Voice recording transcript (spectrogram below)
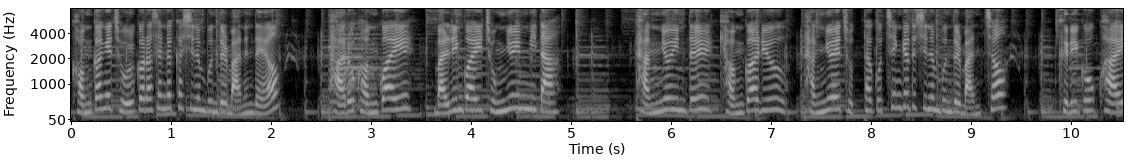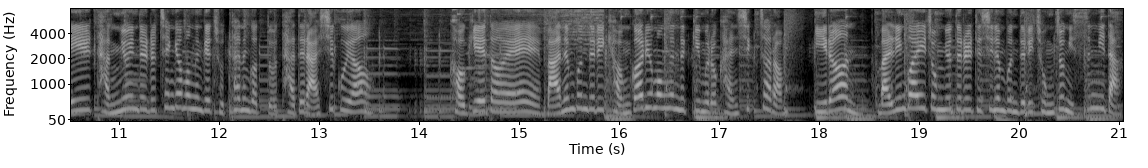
건강에 좋을 거라 생각하시는 분들 많은데요. 바로 건과일, 말린 과일 종류입니다. 당뇨인들 견과류, 당뇨에 좋다고 챙겨 드시는 분들 많죠? 그리고 과일, 당뇨인들도 챙겨 먹는 게 좋다는 것도 다들 아시고요. 거기에 더해 많은 분들이 견과류 먹는 느낌으로 간식처럼 이런 말린 과일 종류들을 드시는 분들이 종종 있습니다.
